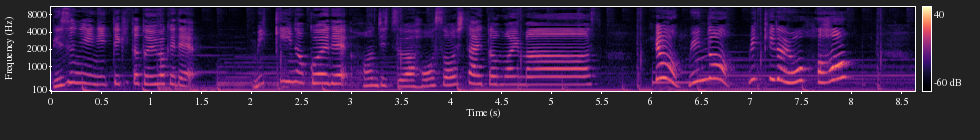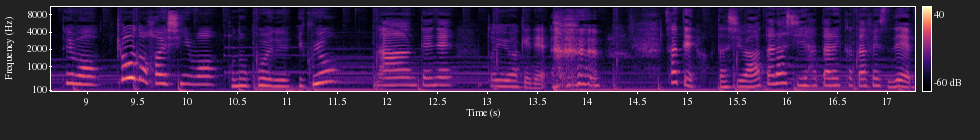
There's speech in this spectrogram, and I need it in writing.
ディズニーに行ってきたというわけでミッキーの声で本日は放送したいと思います。やみんなミッキーだよはは。では今日の配信はこの声でいくよ。なんてね。というわけでさて私は新しい働き方フェスで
